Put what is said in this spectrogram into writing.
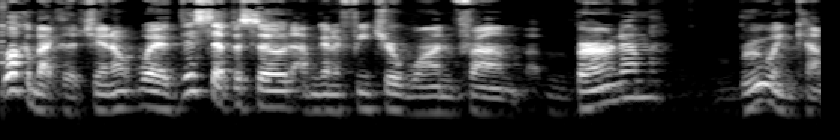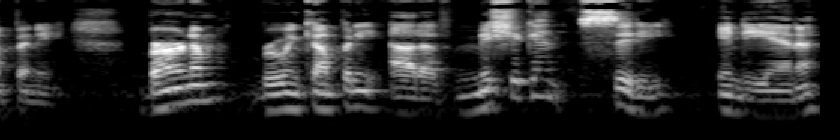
Welcome back to the channel where this episode I'm going to feature one from Burn'Em Brewing Company. Burn'Em Brewing Company out of Michigan City, Indiana.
